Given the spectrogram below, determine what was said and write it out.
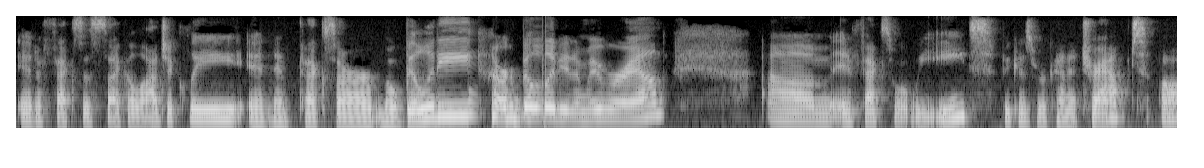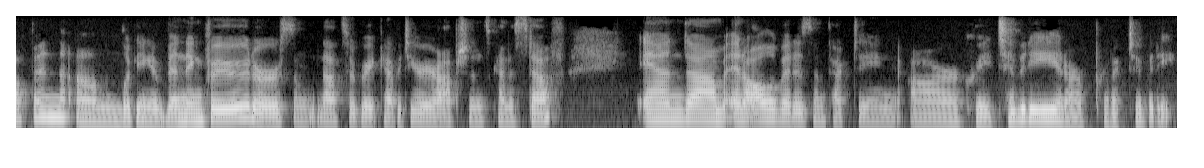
It affects us psychologically, it affects our mobility, our ability to move around. Um, it affects what we eat because we're kind of trapped often, um, looking at vending food or some not so great cafeteria options kind of stuff. And, um, and all of it is impacting our creativity and our productivity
